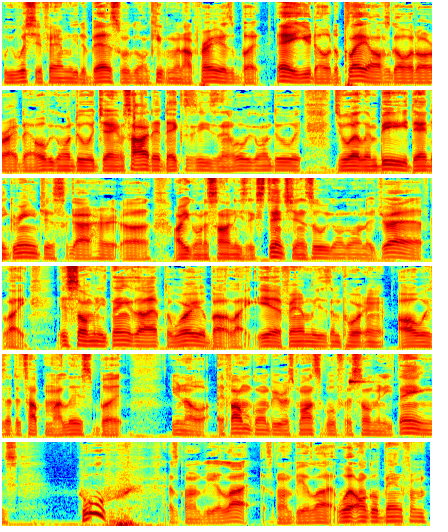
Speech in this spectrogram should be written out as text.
we wish your family the best. We're gonna keep them in our prayers. But hey, you know, the playoffs going on right now. What we gonna do with James Harden next season? What we gonna do with Joel Embiid? Danny Green just got hurt. Uh, are you gonna sign these extensions? Who we gonna go in the draft? Like, it's so many things that I have to worry about. Like, yeah, family is important, always at the top of my list. But you know, if I'm gonna be responsible for so many things, whew that's gonna be a lot. That's gonna be a lot. What Uncle Ben from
